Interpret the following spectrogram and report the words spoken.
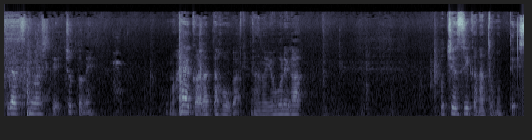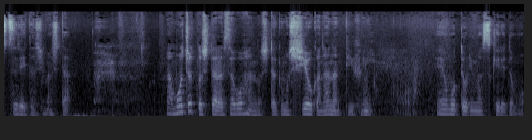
気がつきましてちょっとね早く洗った方があの汚れが落ちやすいかなと思って失礼いたしました、あ、もうちょっとしたら朝ごはんの支度もしようかななんていうふうに、えー、思っておりますけれども。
